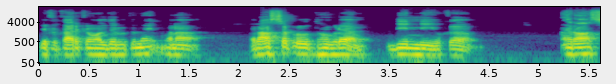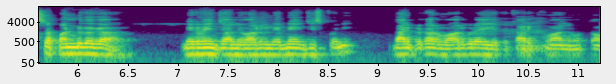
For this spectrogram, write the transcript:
ఈ యొక్క కార్యక్రమాలు జరుగుతున్నాయి. మన రాష్ట్ర ప్రభుత్వం కూడా దీన్ని ఒక రాష్ట్ర పండుగగా నిర్వహించాలని వారు నిర్ణయం తీసుకొని దాని ప్రకారం వారు కూడా ఈ యొక్క కార్యక్రమాలను మొత్తం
